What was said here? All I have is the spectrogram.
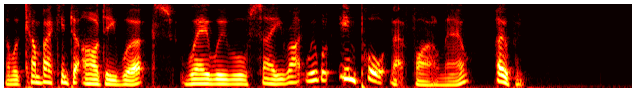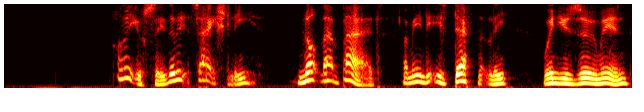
And we'll come back into RDWorks where we will say, right, we will import that file now, open. I think you'll see that it's actually not that bad. I mean, it is definitely, when you zoom in,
